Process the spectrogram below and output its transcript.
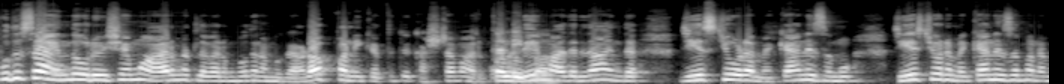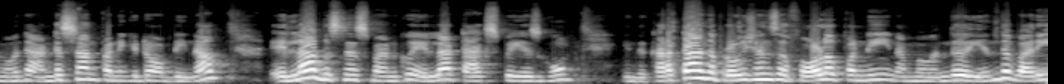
புதுசாக எந்த ஒரு விஷயமும் ஆரம்பத்தில் வரும்போது நமக்கு அடாப்ட் பண்ணிக்கிறதுக்கு கஷ்டமாக இருக்கும் அதே. மாதிரி தான் இந்த ஜிஎஸ்டியோட மெக்கானிசமும் ஜிஎஸ்டியோட மெக்கானிசமை நம்ம வந்து அண்டர்ஸ்டாண்ட் பண்ணிக்கிட்டோம் அப்படின்னா எல்லா பிஸ்னஸ் மேனுக்கும் எல்லா டாக்ஸ் பேயர்ஸ்க்கும் இந்த கரெக்டாக அந்த ப்ரொவிஷன்ஸை ஃபாலோ பண்ணி நம்ம வந்து எந்த வரி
